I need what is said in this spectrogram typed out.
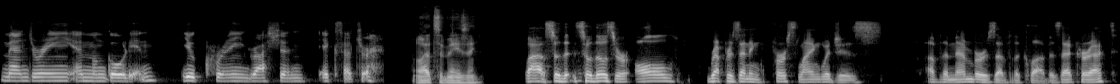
Mandarin, and Mongolian, Ukraine, Russian, etc. Well, that's amazing. Wow. So, th- so those are all representing first languages of the members of the club. Is that correct?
